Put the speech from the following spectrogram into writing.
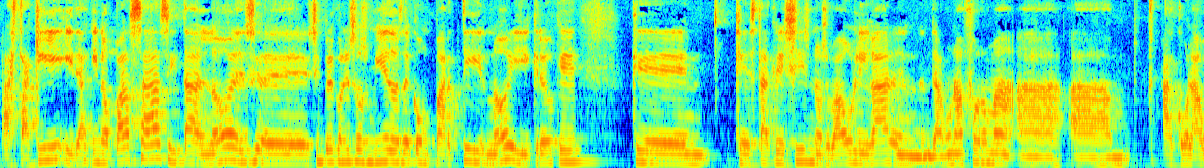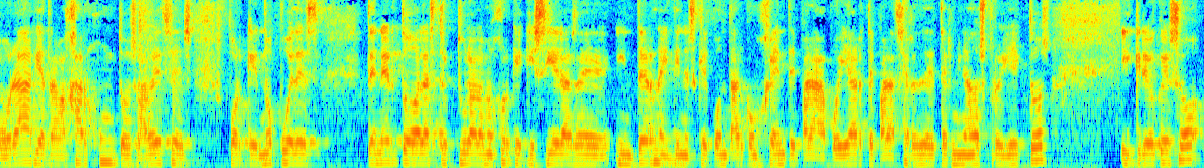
hasta aquí y de aquí no pasas y tal, ¿no? Es eh, siempre con esos miedos de compartir, ¿no? Y creo que, que, esta crisis nos va a obligar de alguna forma a, colaborar y a trabajar juntos a veces porque no puedes tener toda la estructura a lo mejor que quisieras de, interna y tienes que contar con gente para apoyarte para hacer determinados proyectos y creo que eso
